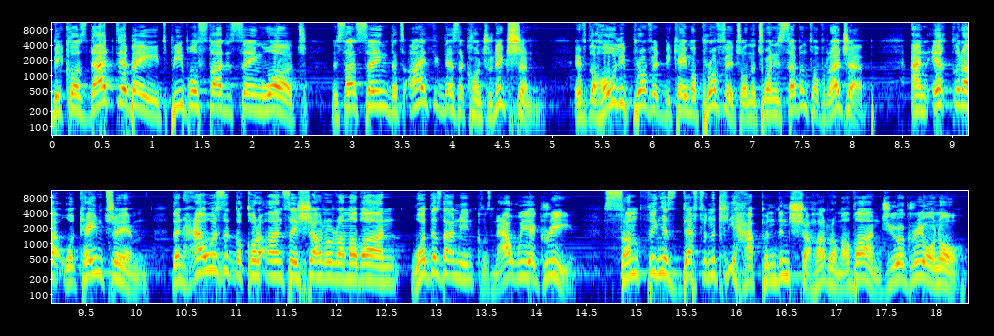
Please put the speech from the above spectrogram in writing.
Because that debate, people started saying what? They start saying that I think there's a contradiction. If the Holy Prophet became a prophet on the 27th of Rajab and Iqra what came to him, then how is it the Quran says Shahr Ramadan? What does that mean? Because now we agree something has definitely happened in Shahr Ramadan. Do you agree or no?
